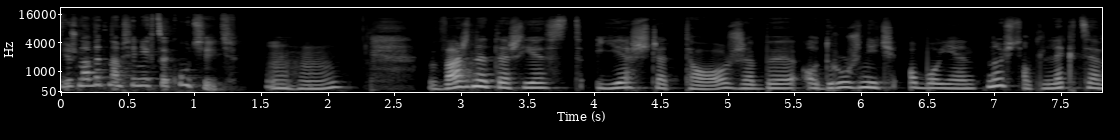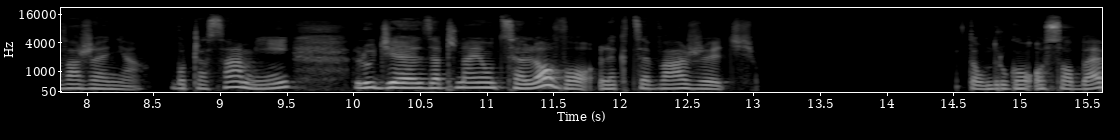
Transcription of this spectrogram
już nawet nam się nie chce kłócić. Mhm. Ważne też jest jeszcze to, żeby odróżnić obojętność od lekceważenia, bo czasami ludzie zaczynają celowo lekceważyć tą drugą osobę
